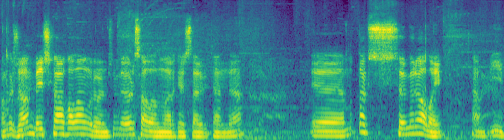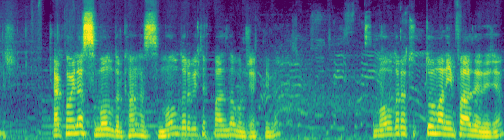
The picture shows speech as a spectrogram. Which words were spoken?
Kanka şu an 5k falan vuruyorum. Şimdi örs alalım arkadaşlar bir tane daha. Ee, mutlak sömürü alayım. Tamam iyidir. Chaco'yla Smolder. Kanka Smolder bir tık fazla vuracak gibi. Smolder'ı tuttuğum an infaz edeceğim.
